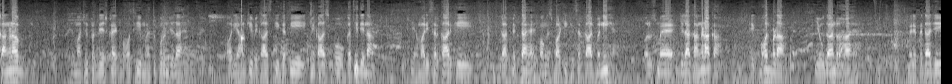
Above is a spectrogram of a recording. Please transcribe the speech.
कांगड़ा, हिमाचल प्रदेश का एक बहुत ही महत्वपूर्ण जिला है और यहाँ की विकास की गति, विकास को गति देना ये हमारी सरकार की प्राथमिकता है, कांग्रेस पार्टी की सरकार बनी है और उसमें जिला कांगड़ा का एक बहुत बड़ा योगदान रहा है। मेरे पिताजी,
